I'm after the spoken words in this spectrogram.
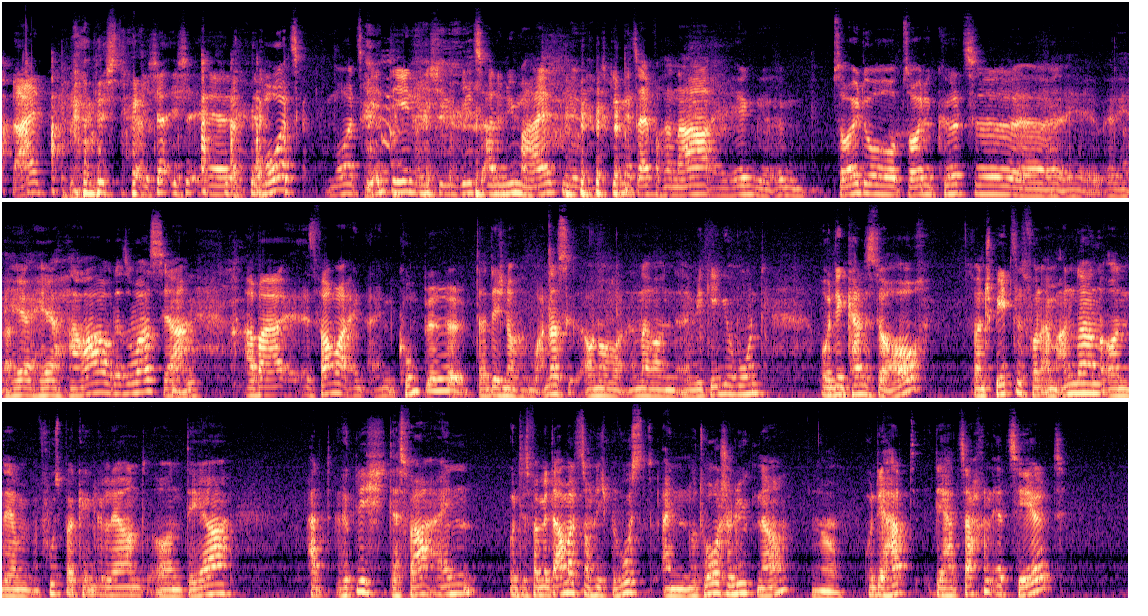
Nein, Nicht mehr. ich, ich, äh, der Moritz, Moritz kennt den und ich will es anonym halten. Ich mir jetzt einfach nah, irgendwie irgendein Pseudo, Pseudo-Kürzel, äh, Herr, Herr H. oder sowas, ja. Aber es war mal ein, ein Kumpel, da hatte ich noch woanders, auch noch in einer anderen äh, WG gewohnt. Und den kanntest du auch. Das war ein Spätzle von einem anderen und der haben Fußball kennengelernt. Und der hat wirklich, das war ein, und das war mir damals noch nicht bewusst, ein notorischer Lügner. Ja. Und der hat, der hat Sachen erzählt.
